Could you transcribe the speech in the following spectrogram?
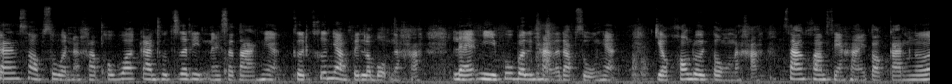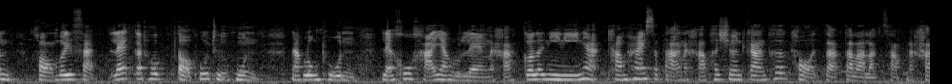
การสอบสวนนะคะพบว่าการทุจริตในสตาร์กเนี่ยเกิดขึ้นอย่างเป็นระบบนะคะ และมีผู้บริหารระดับสูงเนี่ยเกี่ยวข้องโดยตรงนะคะ สร้างความเสียหายต่อการเงินของบริษัท และกระทบต่อผู้ถือหุ้น นักลงทุน และคู่ค้าอย่างรุนแรงนะคะ กรณีนี้เนี่ยทำให้สตาร์กนะคะเผชิญการเพิกถอนจากตลาดหลักทรัพย์นะคะ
